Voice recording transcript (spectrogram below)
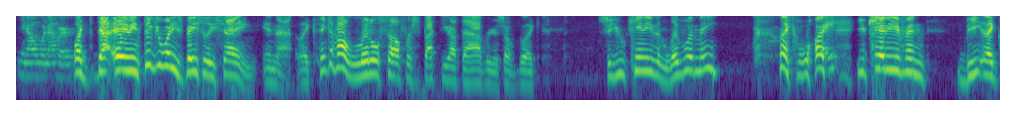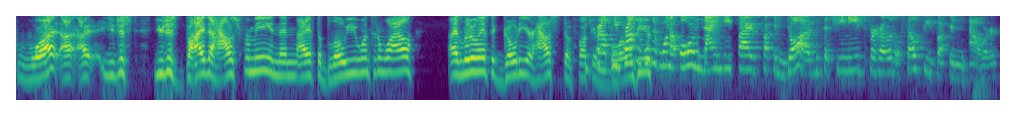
you know, whenever. like that i mean think of what he's basically saying in that like think of how little self-respect you have to have for yourself like so you can't even live with me like what Right? you can't even Be like what? I, I you just you just buy the house for me and then I have to blow you once in a while. I literally have to go to your house to She fucking probably, blow probably you. doesn't want to own 95 fucking dogs that she needs for her little selfie fucking hour.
